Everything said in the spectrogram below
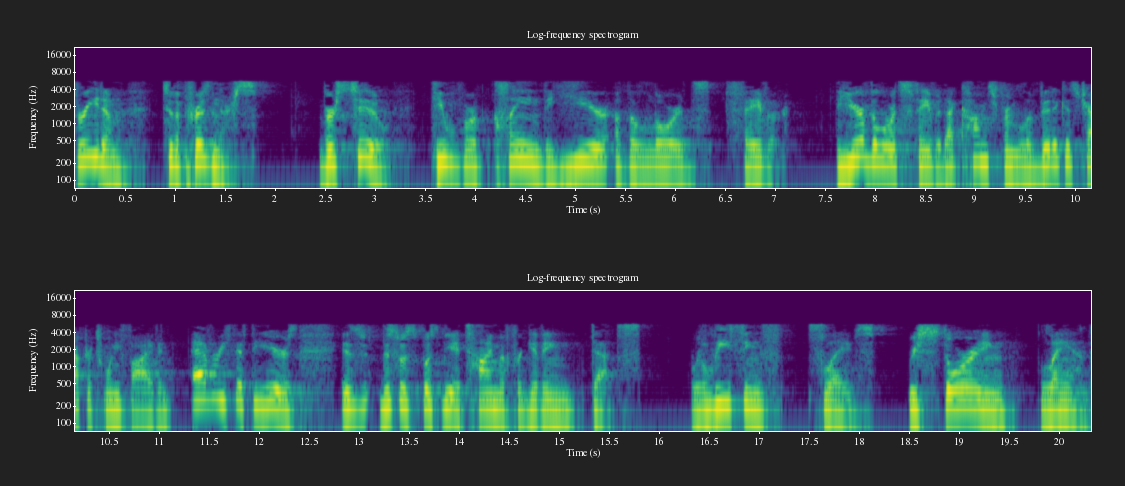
freedom to the prisoners. Verse 2, he will proclaim the year of the Lord's favor. The year of the Lord's favor, that comes from Leviticus chapter 25. And every 50 years, is, this was supposed to be a time of forgiving debts, releasing slaves, restoring land.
